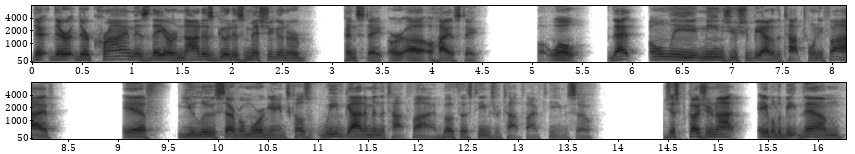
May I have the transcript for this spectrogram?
Their, their, their crime is they are not as good as Michigan or Penn State or uh, Ohio State. Well, that only means you should be out of the top 25 if you lose several more games because we've got them in the top five. Both those teams are top five teams. So just because you're not able to beat them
